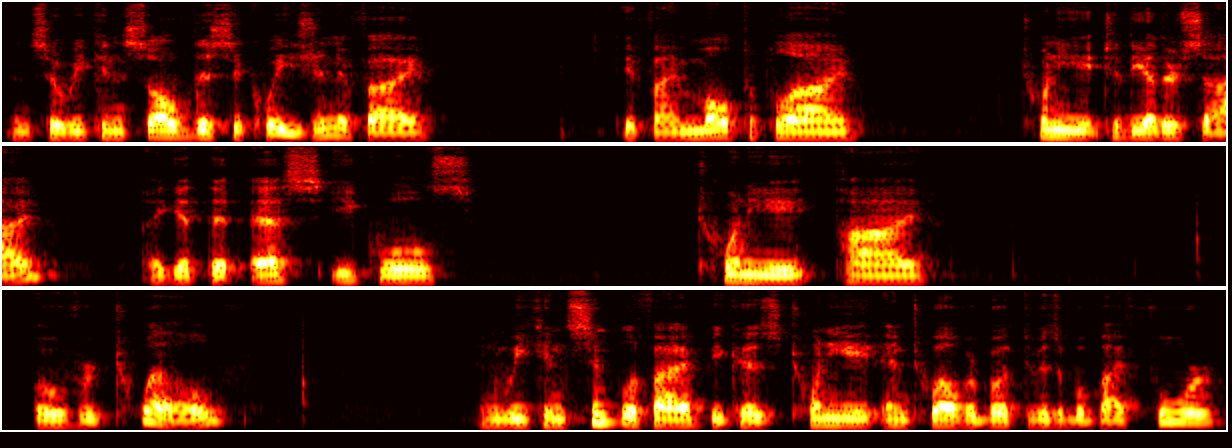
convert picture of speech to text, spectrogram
And so we can solve this equation if I if I multiply 28 to the other side, I get that S equals 28 pi over 12. And we can simplify because 28 and 12 are both divisible by 4.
